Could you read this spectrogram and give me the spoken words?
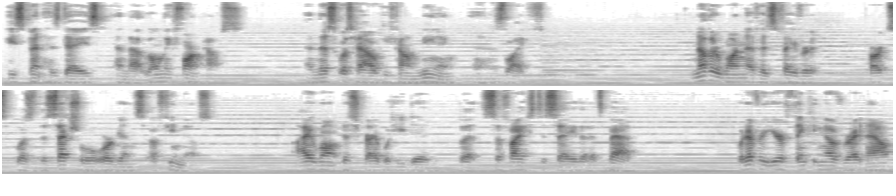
he spent his days in that lonely farmhouse, and this was how he found meaning in his life. Another one of his favorite parts was the sexual organs of females. I won't describe what he did, but suffice to say that it's bad. Whatever you're thinking of right now,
